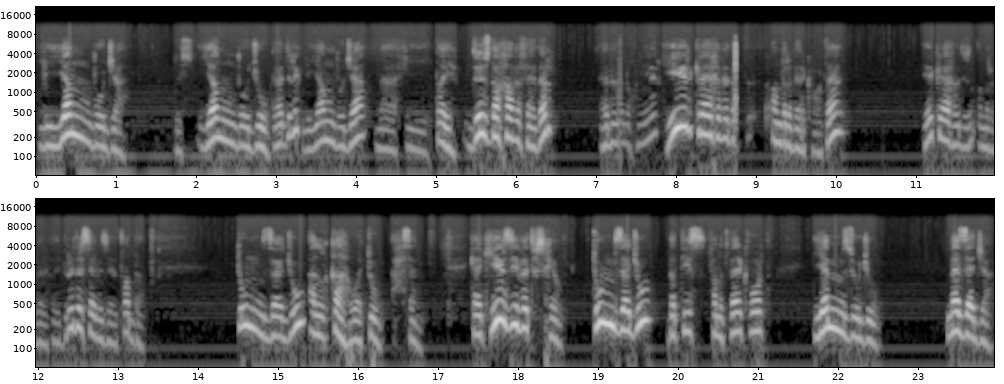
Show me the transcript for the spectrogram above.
liyandoja. Dus yandoju. Duidelijk? Liyandoja ma fi. Dus dan gaan we verder. Hebben we nog meer? Hier krijgen we dat andere werkwoord. Hè? Hier krijgen we dus een ander werk. Broeder 77, wat dat? Tumzaju al-qahwatu. Ahsend. Kijk, hier zien we het verschil. Tumzaju, dat is van het werkwoord yemzuju. Mazaja.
